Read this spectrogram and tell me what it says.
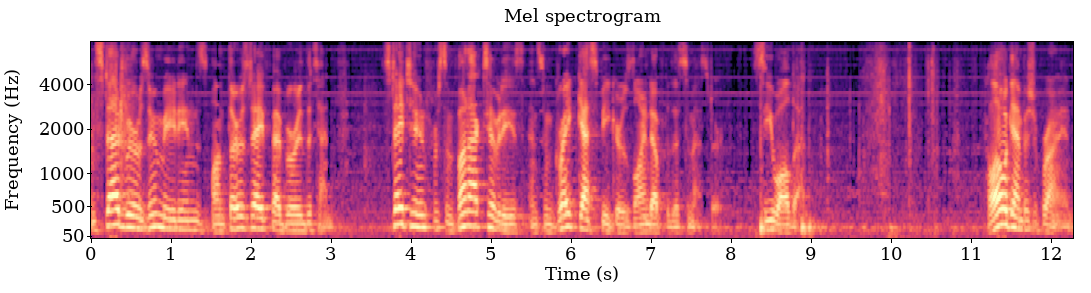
Instead, we resume meetings on Thursday, February the 10th. Stay tuned for some fun activities and some great guest speakers lined up for this semester. See you all then. Hello again, Bishop Ryan.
